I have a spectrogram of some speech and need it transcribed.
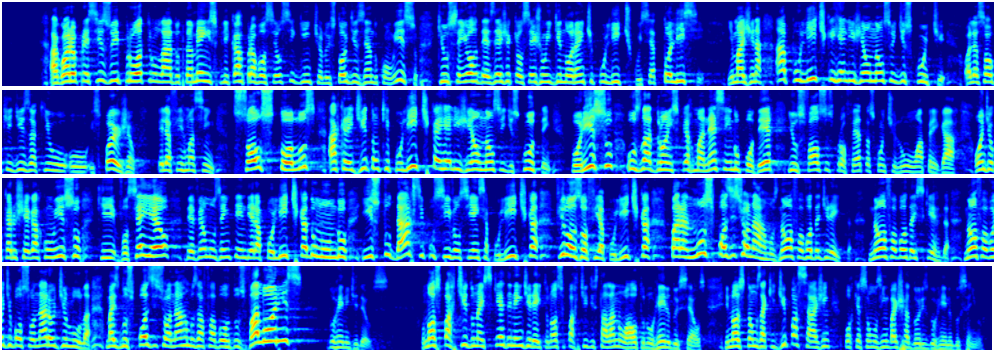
Agora eu preciso ir para o outro lado também e explicar para você o seguinte: eu não estou dizendo com isso que o Senhor deseja que eu seja um ignorante político, isso é tolice. Imagina, a política e religião não se discute. Olha só o que diz aqui o, o Spurgeon, ele afirma assim: só os tolos acreditam que política e religião não se discutem, por isso os ladrões permanecem no poder e os falsos profetas continuam a pregar. Onde eu quero chegar com isso? Que você e eu devemos entender a política do mundo e estudar, se possível, ciência política, filosofia política, para nos posicionarmos não a favor da direita, não a favor da esquerda, não a favor de Bolsonaro ou de Lula, mas nos posicionarmos a favor dos valores do reino de Deus. O nosso partido não é esquerda e nem direita, o nosso partido está lá no alto, no reino dos céus. E nós estamos aqui de passagem porque somos embaixadores do reino do Senhor.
